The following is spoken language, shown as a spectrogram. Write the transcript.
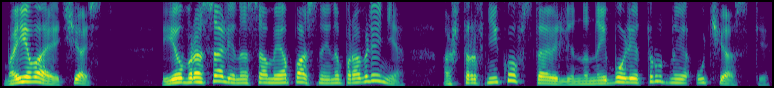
Боевая часть. Ее бросали на самые опасные направления, а штрафников ставили на наиболее трудные участки.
